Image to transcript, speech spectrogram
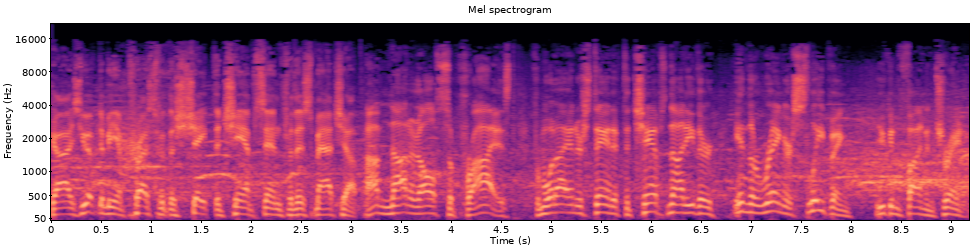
Guys, you have to be impressed with the shape the champ's in for this matchup. I'm not at all surprised. From what I understand, if the champ's not either in the ring or sleeping, you can find him training.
